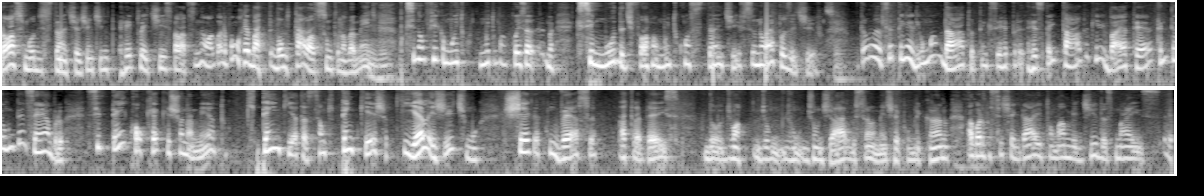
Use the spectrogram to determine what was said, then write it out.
próximo ou distante, a gente refletisse e falar assim, não, agora vamos rebater, voltar ao assunto novamente, uhum. porque senão fica muito, muito uma coisa que se muda de forma muito constante, isso não é positivo. Sim. Então você tem ali um mandato, tem que ser respeitado, que vai até 31 de dezembro. Se tem qualquer questionamento, que tem inquietação, que tem queixa, que é legítimo, chega, conversa através do, de, uma, de, um, de, um, de, um, diálogo extremamente republicano. Agora, você chegar e tomar medidas mais, é,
